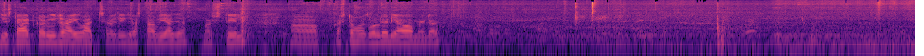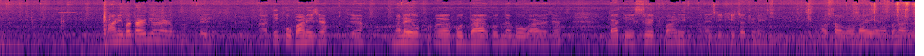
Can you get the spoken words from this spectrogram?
હજી સ્ટાર્ટ કર્યું છે આવ્યા જ છે હજી જસ્ટ આવ્યા છે. બટ સ્ટીલ કસ્ટમર્સ ઓલરેડી આવવા માંડ્યા. પાણી બતાવી દો ને આ તીખું પાણી છે જે મને ખુદ ખુદને બહુ ભાવે છે. બાકી સ્વીટ પાણી અને તીખી ચટણી. મસાલો લાવી અહીંયા બનાવે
